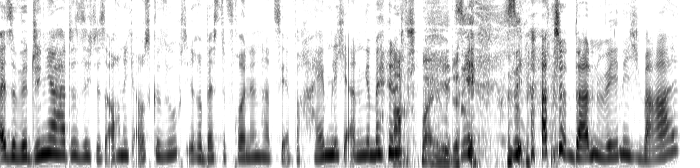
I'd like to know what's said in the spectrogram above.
Also Virginia hatte sich das auch nicht ausgesucht. Ihre beste Freundin hat sie einfach heimlich angemeldet. Ach, meine Güte. Sie, sie hatte dann wenig Wahl.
